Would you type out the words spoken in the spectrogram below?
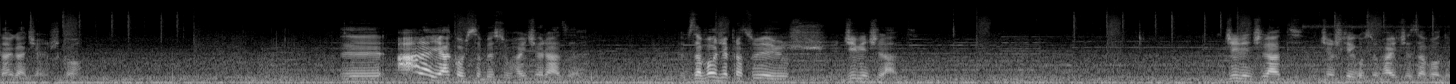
Mega ciężko. Yy, ale jakoś sobie, słuchajcie, radzę. W zawodzie pracuję już 9 lat. 9 lat ciężkiego, słuchajcie, zawodu,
